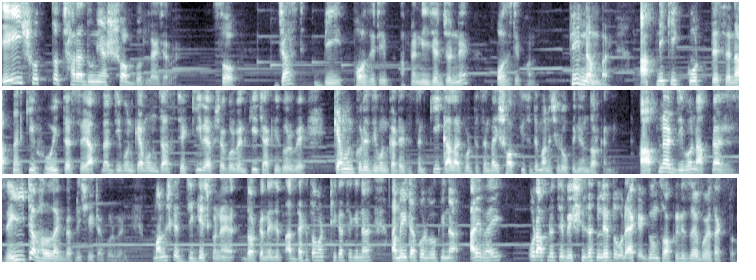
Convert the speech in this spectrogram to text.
এই সত্য ছাড়া দুনিয়ার সব বদলায় যাবে। সো জাস্ট বি পজিটিভ আপনার নিজের জন্য পজিটিভ হন। তিন নাম্বার আপনি কি করতেছেন? আপনার কি হইতেছে? আপনার জীবন কেমন যাচ্ছে? কি ব্যবসা করবেন? কি চাকরি করবে? কেমন করে জীবন কাটাইতেছেন? কি কালার করতেছেন ভাই সব কিছুতে মানুষের ওপিনিয়ন দরকার নেই। আপনার জীবন, আপনার যেইটা ভালো লাগবে, আপনি সেইটা করবেন। মানুষকে জিজ্ঞেস করে দরকার নেই যে, আর দেখো তো আমার ঠিক আছে কিনা? আমি এটা করব কিনা? আরে ভাই, ওরা আপনার চেয়ে বেশি জানলে তো ওরা এক একজন সক্রেটিস হয়ে বয়ে থাকতো।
